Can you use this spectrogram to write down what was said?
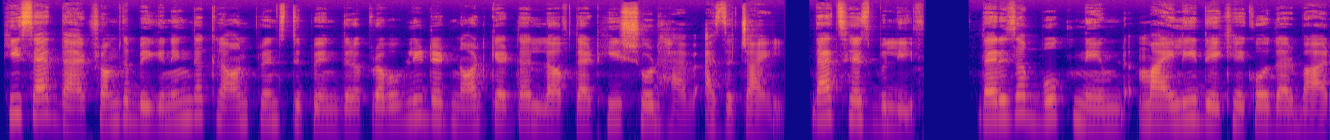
He said that from the beginning, the Crown Prince Dipendra probably did not get the love that he should have as a child. That's his belief. There is a book named Maili Dekhe Ko Darbar,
